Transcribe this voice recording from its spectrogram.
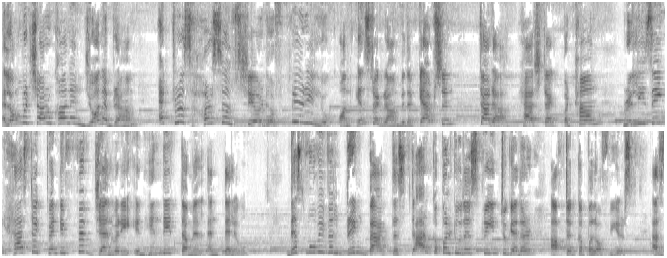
Along with Shah Rukh Khan and John Abraham, actress herself shared her fairy look on Instagram with a caption Tada! Hashtag Pathaan releasing hashtag 25th January in Hindi, Tamil and Telugu. This movie will bring back the star couple to the screen together after a couple of years, as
